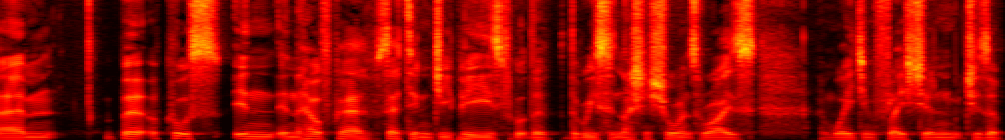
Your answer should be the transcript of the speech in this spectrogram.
Um, but of course, in, in the healthcare setting, GPs, we've got the, the recent national insurance rise and wage inflation, which is a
